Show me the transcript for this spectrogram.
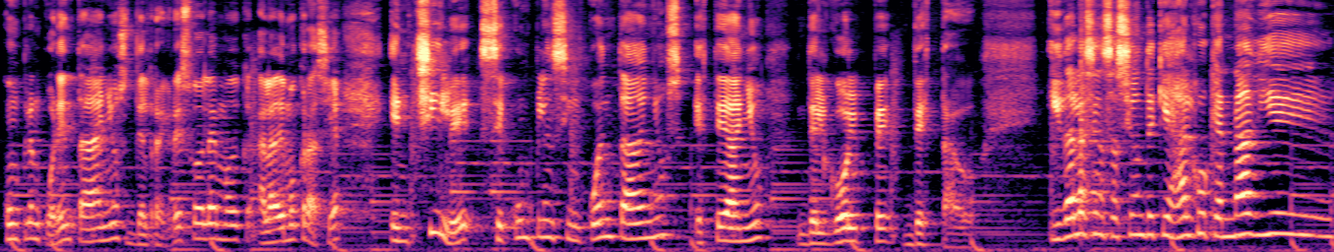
cumplen 40 años del regreso a la, democracia, en Chile se cumplen 50 años este año del golpe de Estado. y da la sensación de que es algo que a nadie,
